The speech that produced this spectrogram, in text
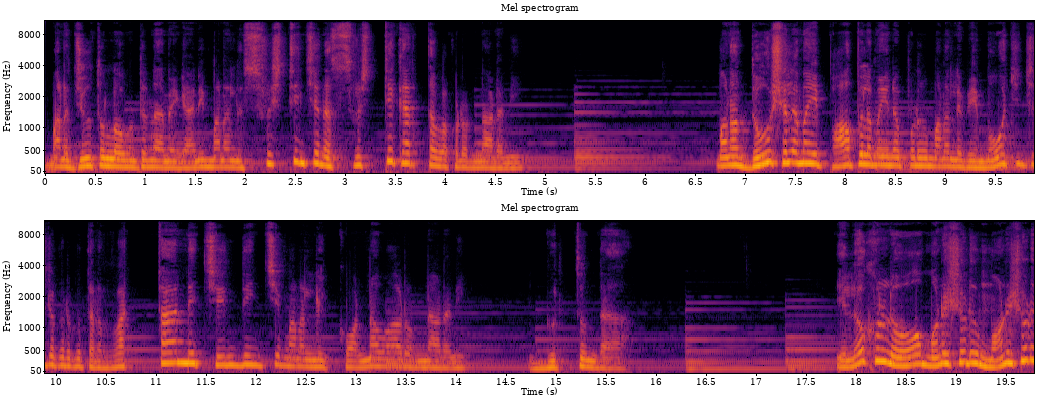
మన జీవితంలో ఉంటున్నామే కానీ మనల్ని సృష్టించిన సృష్టికర్త ఒకడున్నాడని. మనం దోషులమై పాపులమైనప్పుడు మనల్ని విమోచించిన కొరకు తన రక్తాన్ని చిందించి మనల్ని కొన్నవాడు ఉన్నాడని గుర్తుందా? ఈ లోకంలో మనుషుడు మనుషుడు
